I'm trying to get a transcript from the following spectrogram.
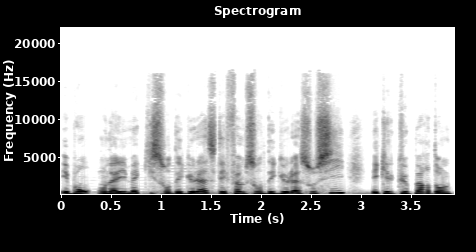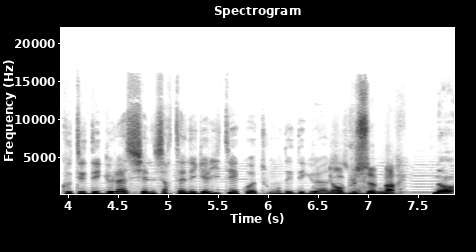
Et bon, on a les mecs qui sont dégueulasses, les femmes sont dégueulasses aussi. Et quelque part dans le côté dégueulasse, il y a une certaine égalité, quoi. Tout le monde est dégueulasse. Et en plus, par... Non,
